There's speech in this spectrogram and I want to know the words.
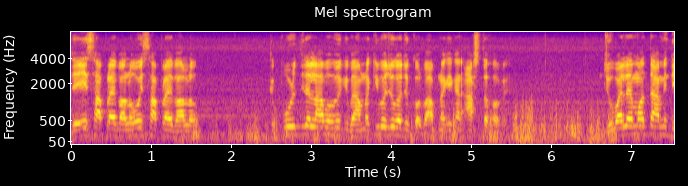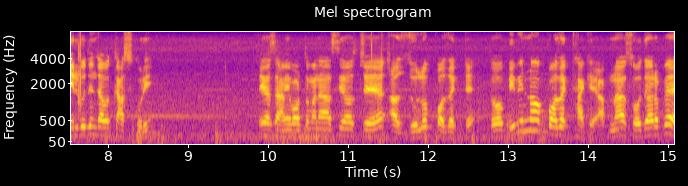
যে এই সাপ্লাই ভালো, ওই সাপ্লাই ভালো পোস্ট দিলে লাভ হবে কি ভাই? আমরা কীভাবে যোগাযোগ করব? আপনাকে এখানে আসতে হবে। জুবাইলের মধ্যে আমি দীর্ঘদিন যাবত কাজ করি। ঠিক আছে, আমি বর্তমানে আছি হচ্ছে জুলুপ প্রজেক্টে তো বিভিন্ন প্রজেক্ট থাকে। আপনার সৌদি আরবে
